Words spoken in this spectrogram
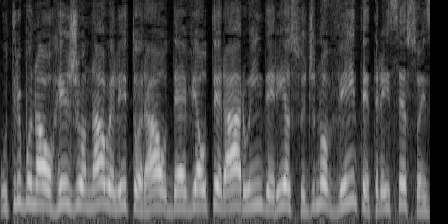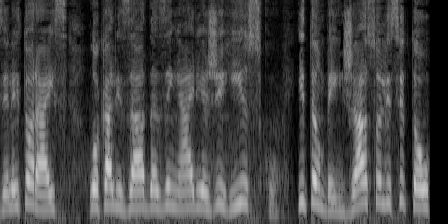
o Tribunal Regional Eleitoral deve alterar o endereço de 93 sessões eleitorais localizadas em áreas de risco e também já solicitou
